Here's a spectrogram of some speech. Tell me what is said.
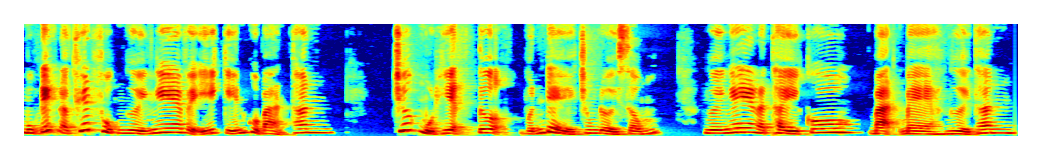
Mục đích là thuyết phục người nghe về ý kiến của bản thân trước một hiện tượng, vấn đề trong đời sống. Người nghe là thầy cô, bạn bè, người thân.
